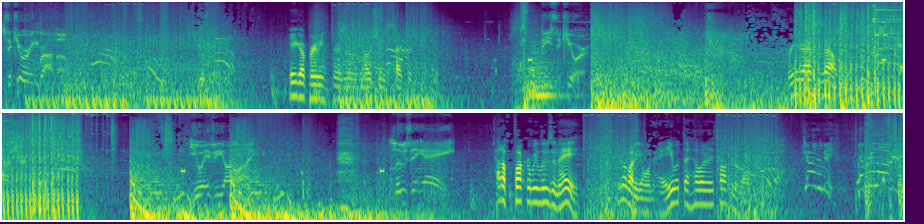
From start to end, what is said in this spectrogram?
Securing Bravo. Here you go, Preemie. There's a motion detector. Be secure. Bring your asses out. UAV online. Losing A. How the fuck are we losing A? Nobody on A. What the hell are they talking about? Cover me! I'm reloading!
